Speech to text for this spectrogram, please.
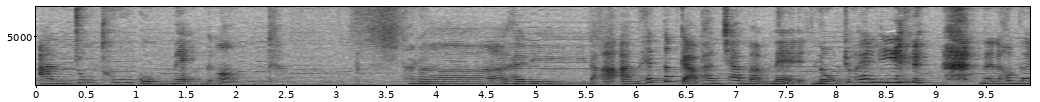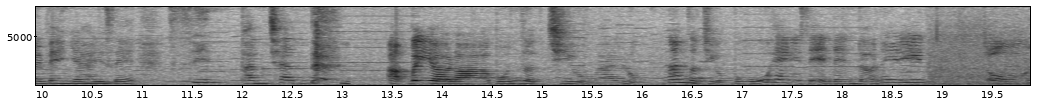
ăn trung thu cùng mẹ nữa. Thật là Harry đã ăn hết tất cả panchan mà mẹ nấu cho Harry nên hôm nay về nhà Harry sẽ xin panchan à, bây giờ là 4 giờ chiều mà lúc 5 giờ chiều bố Harry sẽ đến đón Harry. Trời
